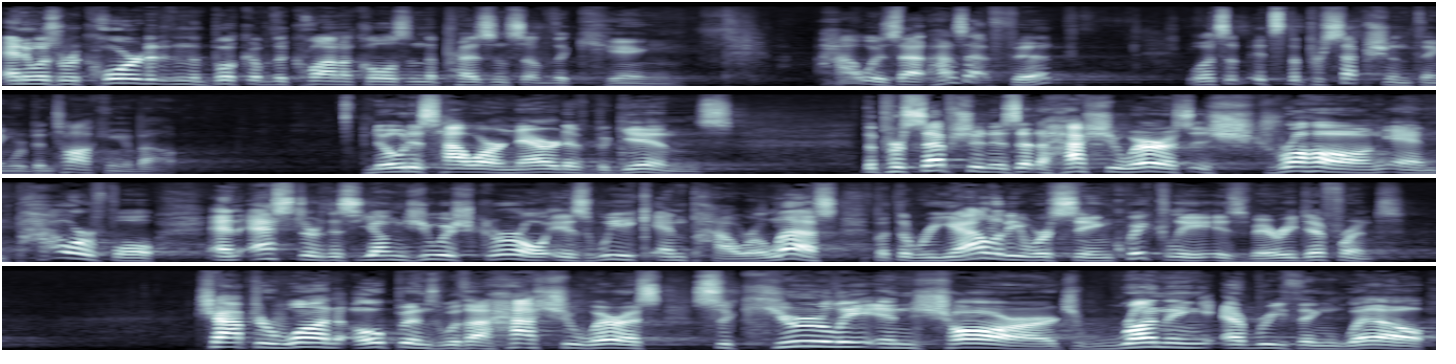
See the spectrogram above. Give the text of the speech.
and it was recorded in the book of the Chronicles in the presence of the king. How is that? How does that fit? Well, it's, a, it's the perception thing we've been talking about. Notice how our narrative begins. The perception is that Ahasuerus is strong and powerful, and Esther, this young Jewish girl, is weak and powerless. But the reality we're seeing quickly is very different. Chapter 1 opens with Ahasuerus securely in charge, running everything well.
